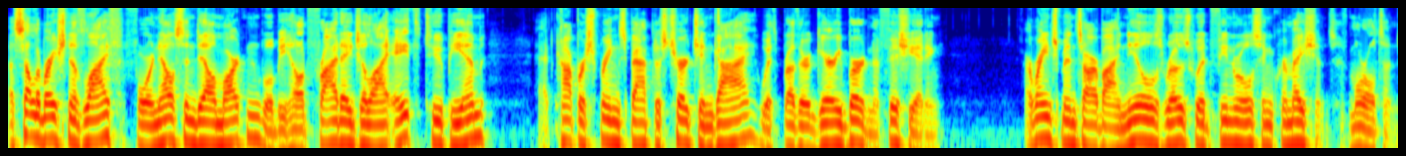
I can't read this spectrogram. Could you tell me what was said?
A celebration of life for Nelson Dell Martin will be held Friday, July 8th, 2 p.m. at Copper Springs Baptist Church in Guy, with Brother Gary Burden officiating. Arrangements are by Niels Rosewood Funerals and Cremations of Morrilton.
